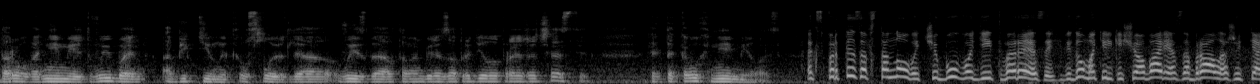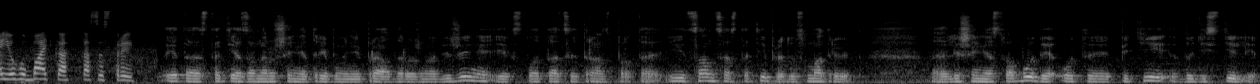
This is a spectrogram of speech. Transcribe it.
Дорога не имеет выбоин, объективных условий для выезда автомобиля за пределы проезжей части, как таковых не имелось. Експертиза встановить, чи був водій тверезий. Відомо тільки, що аварія забрала життя його батька та сестри. Это статья за нарушение требований правил дорожного движения и эксплуатации транспорта. И санкция статьи предусматривает э, лишение свободы от э, 5 до 10 лет.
